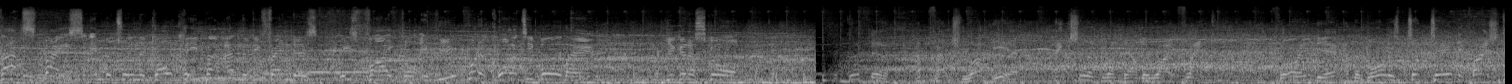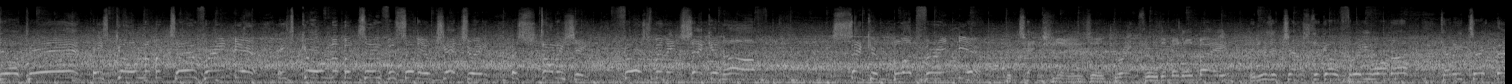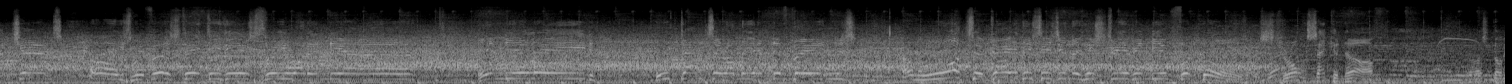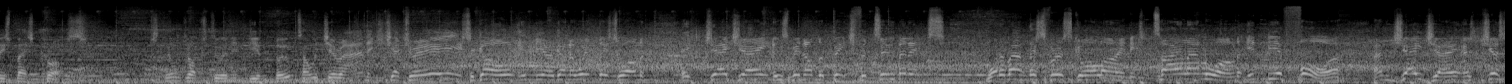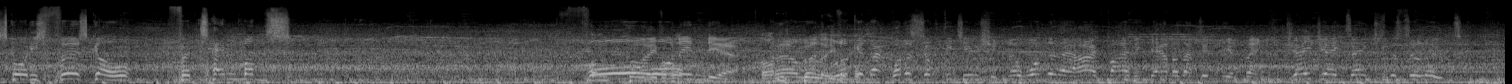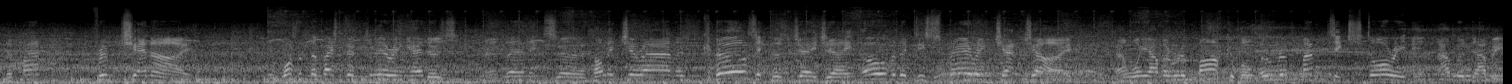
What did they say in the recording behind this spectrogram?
That space in between the goalkeeper and the defenders is vital. If you put a quality ball there, you're going to score. Uh, advance run here. Excellent run down the right flank for India. And the ball is tucked in. It might still appear. It's goal number two for India. It's goal number two for Sunil Chhetri. Astonishing. First minute, second half. Second blood for India. Potentially is a breakthrough the middle made. It is a chance to go 3-1 up. Can he take that chance? Oh, he's reversed it. It is 3-1 India. India things. And what a day this is in the history of Indian football. Strong second half. Well, that's not his best cross. Still drops to an Indian boot. Oh, Halicharan, it's Chhetri, it's a goal. India are going to win this one. It's JJ who's been on the pitch for two minutes. What about this for a scoreline? It's Thailand 1, India 4, and JJ has just scored his first goal for 10 months. 4-1 India. Well, look at that, what a substitution. No wonder they're high-fiving down on that Indian bench. JJ takes the salute. The man from Chennai. It wasn't the best of clearing headers. And then it's uh, Halicharan and curls it, does JJ, over the despairing Chap Chai. And we have a remarkable, a romantic story in Abu Dhabi.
